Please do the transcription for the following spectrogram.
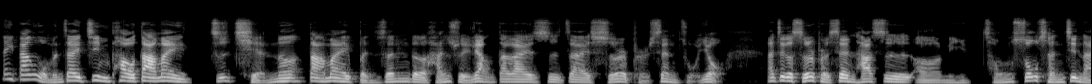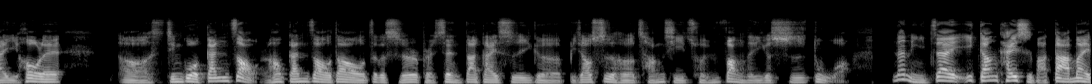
那一般我们在浸泡大麦之前呢，大麦本身的含水量大概是在十二 percent 左右。那这个十二 percent 它是呃，你从收成进来以后嘞。呃，经过干燥，然后干燥到这个十二 percent，大概是一个比较适合长期存放的一个湿度哦。那你在一刚开始把大麦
